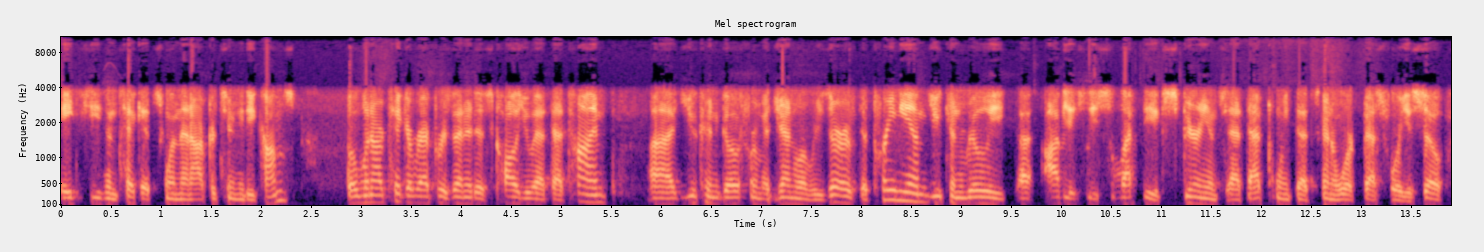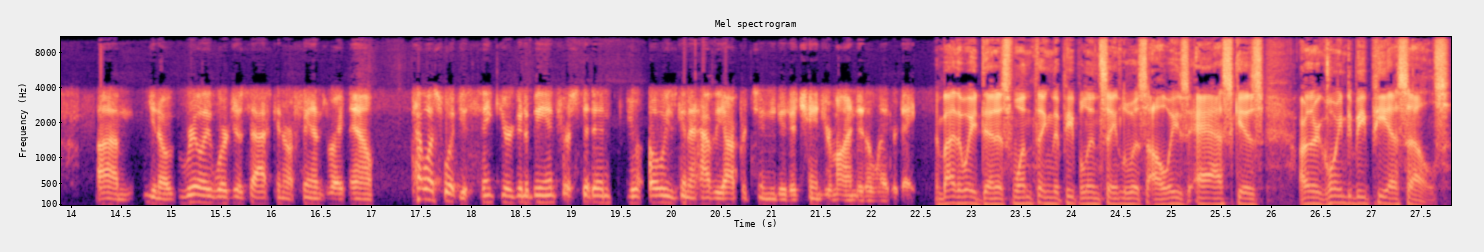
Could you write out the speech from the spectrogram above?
eight season tickets when that opportunity comes. But when our ticket representatives call you at that time, uh, you can go from a general reserve to premium. You can really uh, obviously select the experience at that point that's going to work best for you. So, um, you know, really, we're just asking our fans right now tell us what you think you're going to be interested in. You're always going to have the opportunity to change your mind at a later date. And by the way, Dennis, one thing that people in St. Louis always ask is are there going to be PSLs?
